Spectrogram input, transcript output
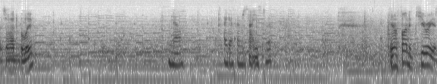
That's so hard to believe. No. I guess I'm just not used to it. You know, I find it curious.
